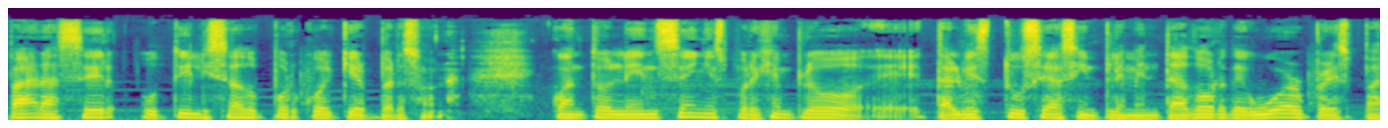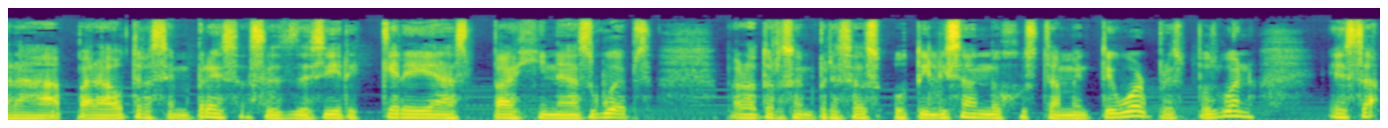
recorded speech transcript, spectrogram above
para ser utilizado por cualquier persona. Cuanto le enseñes, por ejemplo, eh, tal vez tú seas implementador de WordPress para, para otras empresas, es decir, creas páginas web para otras empresas utilizando justamente WordPress. Pues bueno, esa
